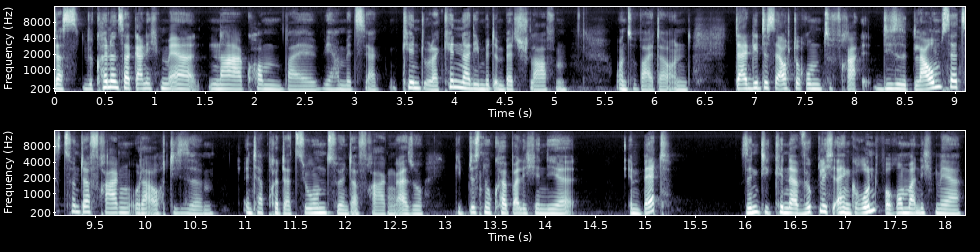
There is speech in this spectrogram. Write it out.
Das, wir können uns ja gar nicht mehr nahe kommen, weil wir haben jetzt ja Kind oder Kinder, die mit im Bett schlafen und so weiter. Und da geht es ja auch darum, diese Glaubenssätze zu hinterfragen oder auch diese Interpretation zu hinterfragen. Also gibt es nur körperliche Nähe im Bett? Sind die Kinder wirklich ein Grund, warum man nicht mehr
